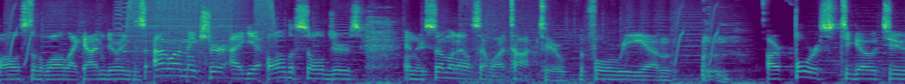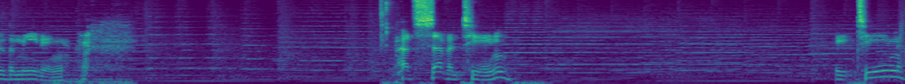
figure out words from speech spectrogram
balls to the wall like I'm doing because I want to make sure I get all the soldiers and there's someone else I want to talk to before we um, are forced to go to the meeting. That's 17. 18.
